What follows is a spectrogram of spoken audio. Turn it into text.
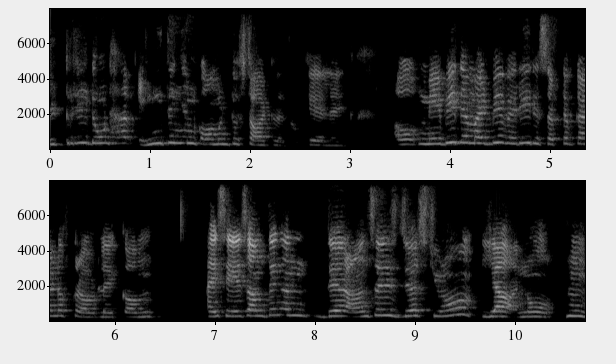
literally don't have anything in common to start with okay like uh, maybe there might be a very receptive kind of crowd like um i say something and their answer is just you know yeah no hmm,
